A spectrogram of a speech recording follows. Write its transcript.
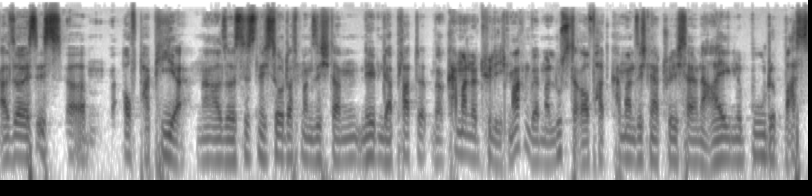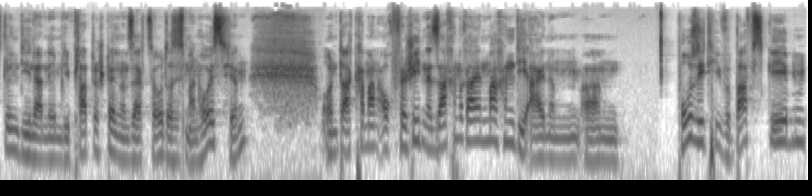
Also es ist ähm, auf Papier. Ne? Also es ist nicht so, dass man sich dann neben der Platte, kann man natürlich machen, wenn man Lust darauf hat, kann man sich natürlich seine eigene Bude basteln, die dann neben die Platte stellen und sagt, so, das ist mein Häuschen. Und da kann man auch verschiedene Sachen reinmachen, die einem ähm, positive Buffs geben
